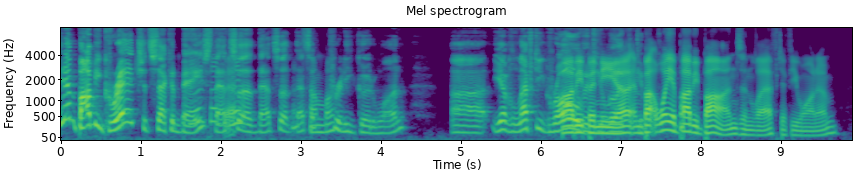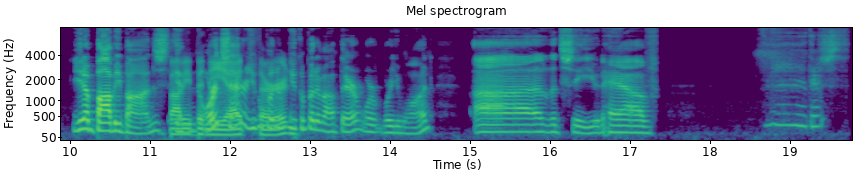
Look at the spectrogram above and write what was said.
You have Bobby Grich at second base. not That's a that's a that's, a pretty good one. Uh, you have Lefty Grove. Bobby you Bonilla and Bo- well, you have Bobby Bonds in left if you want him. You'd have Bobby Bonds. Bobby Bonilla center. You can put him, you can put him out there where, where you want. Uh, let's see. You'd have there's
